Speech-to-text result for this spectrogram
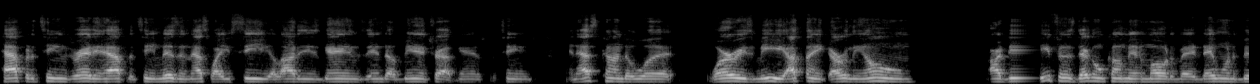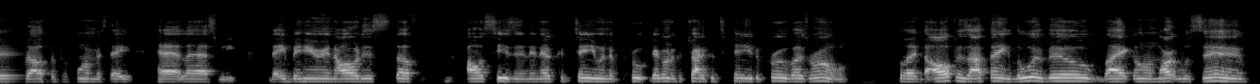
Half of the team's ready and half of the team isn't. That's why you see a lot of these games end up being trap games for teams. And that's kind of what worries me. I think early on, our defense, they're gonna come in motivated. They want to build off the performance they had last week. They've been hearing all this stuff all season, and they're continuing to prove. They're going to try to continue to prove us wrong. But the offense, I think Louisville, like um, Mark was saying,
